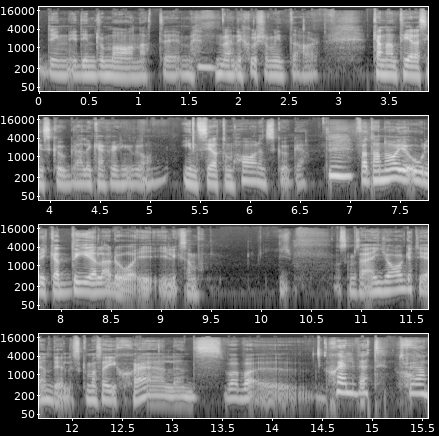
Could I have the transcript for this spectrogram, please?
din, i din roman, att är mm. människor som inte har, kan hantera sin skugga, eller kanske inser att de har en skugga. Mm. För att han har ju olika delar då i, i liksom, i, vad ska man säga, jaget är en del, ska man säga i själens... Vad, vad, Självet, tror jag.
